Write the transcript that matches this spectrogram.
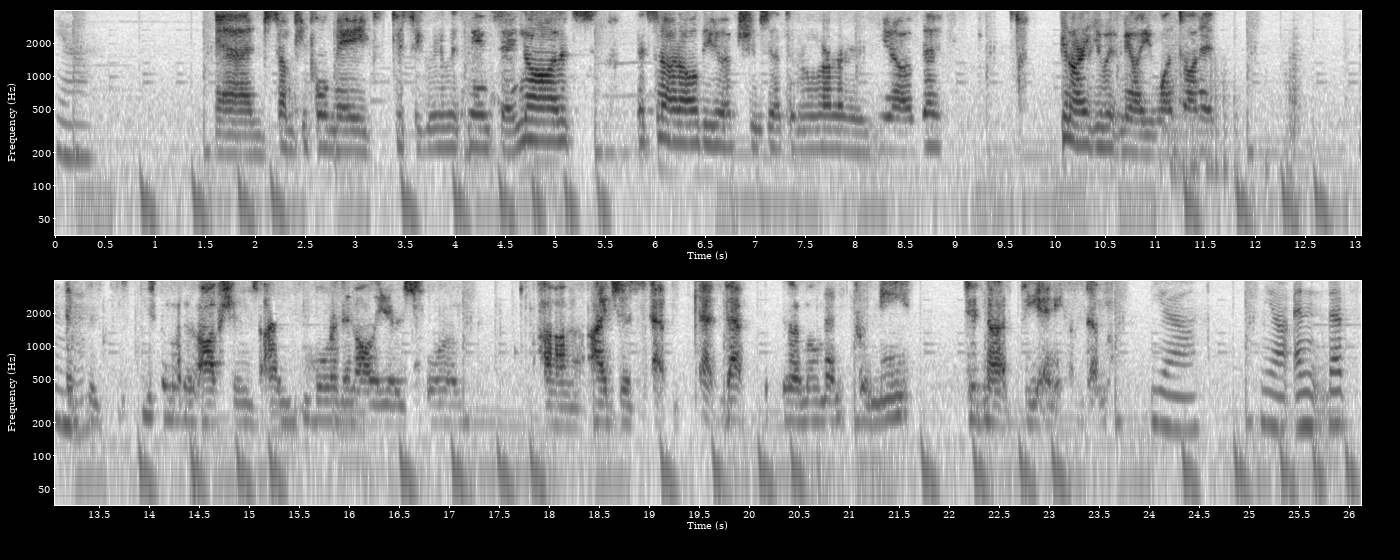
Yeah. And some people may disagree with me and say, no, that's that's not all the options that there are. You know, that you can argue with me all you want on it. Mhm. If there's some other options, I'm more than all ears for them. Uh, I just, at, at that particular moment, for me, did not see any of them. Yeah. Yeah, and that's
